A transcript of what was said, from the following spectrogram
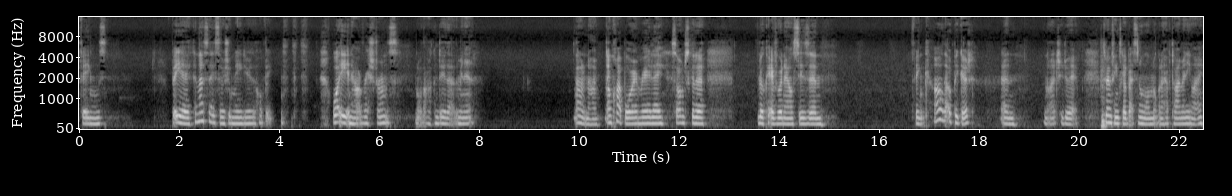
things. But yeah, can I say social media is a hobby? or eating out of restaurants. Not that I can do that at the minute. I don't know. I'm quite boring really. So I'm just going to look at everyone else's and think, oh, that would be good. And not actually do it. So when things go back to normal, I'm not going to have time anyway.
